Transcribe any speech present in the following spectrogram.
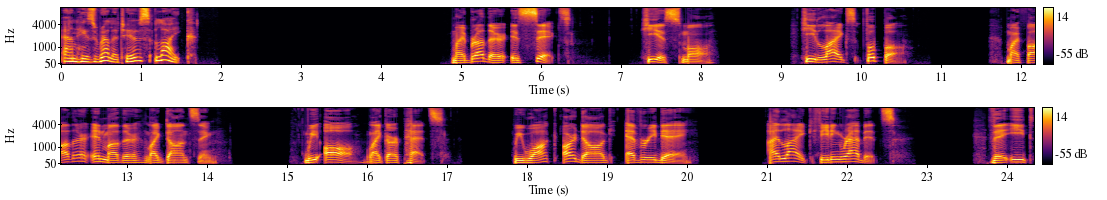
and his relatives like? My brother is six. He is small. He likes football. My father and mother like dancing. We all like our pets. We walk our dog every day. I like feeding rabbits. They eat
